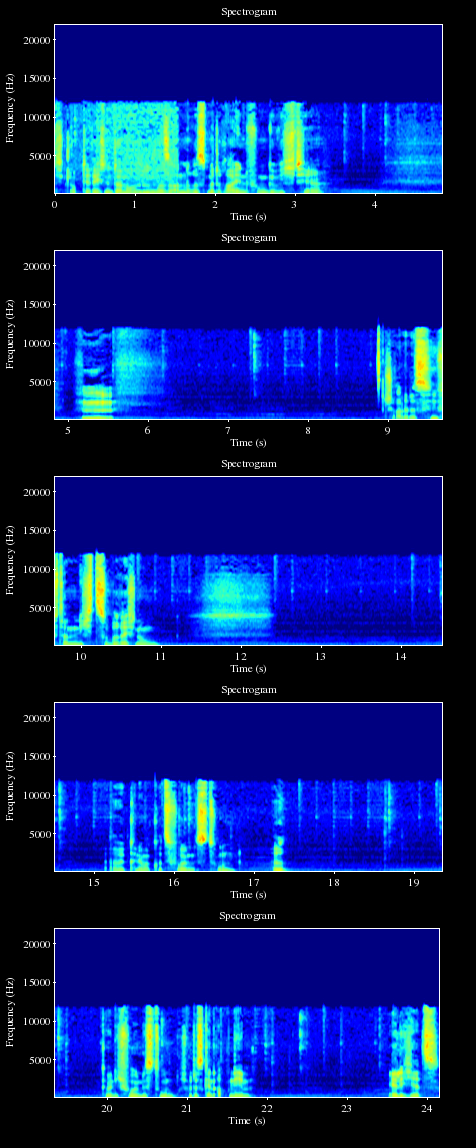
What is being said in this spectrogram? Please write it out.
Ich glaube, der rechnet da noch irgendwas anderes mit rein vom Gewicht her. Hm. Schade, das hilft dann nicht zur Berechnung. Aber wir können ja mal kurz folgendes tun. Hä? Können wir nicht folgendes tun? Ich würde das gerne abnehmen. Ehrlich jetzt.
